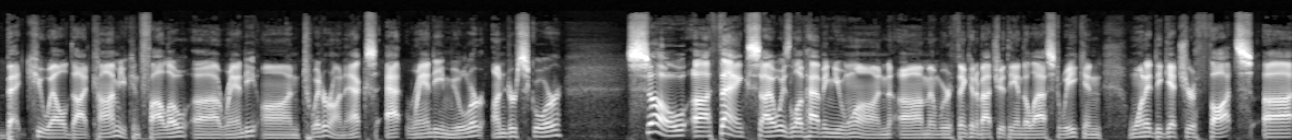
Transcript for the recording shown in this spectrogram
betql.com. You can follow uh, Randy on Twitter, on X, at Randy Mueller underscore. So, uh, thanks. I always love having you on. Um, and we were thinking about you at the end of last week and wanted to get your thoughts. Uh,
